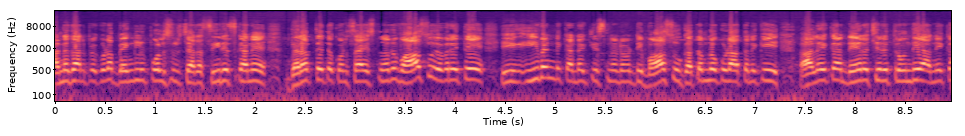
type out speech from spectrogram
అన్న దానిపై కూడా బెంగళూరు పోలీసులు చాలా సీరియస్ గానే దర్యాప్తు అయితే కొనసాగిస్తున్నారు. వాసు ఎవరైతే ఈ ఈవెంట్ని కండక్ట్ చేసినటువంటి వాసు గతంలో కూడా అతనికి అనేక నేర చరిత్ర ఉంది. అనేక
